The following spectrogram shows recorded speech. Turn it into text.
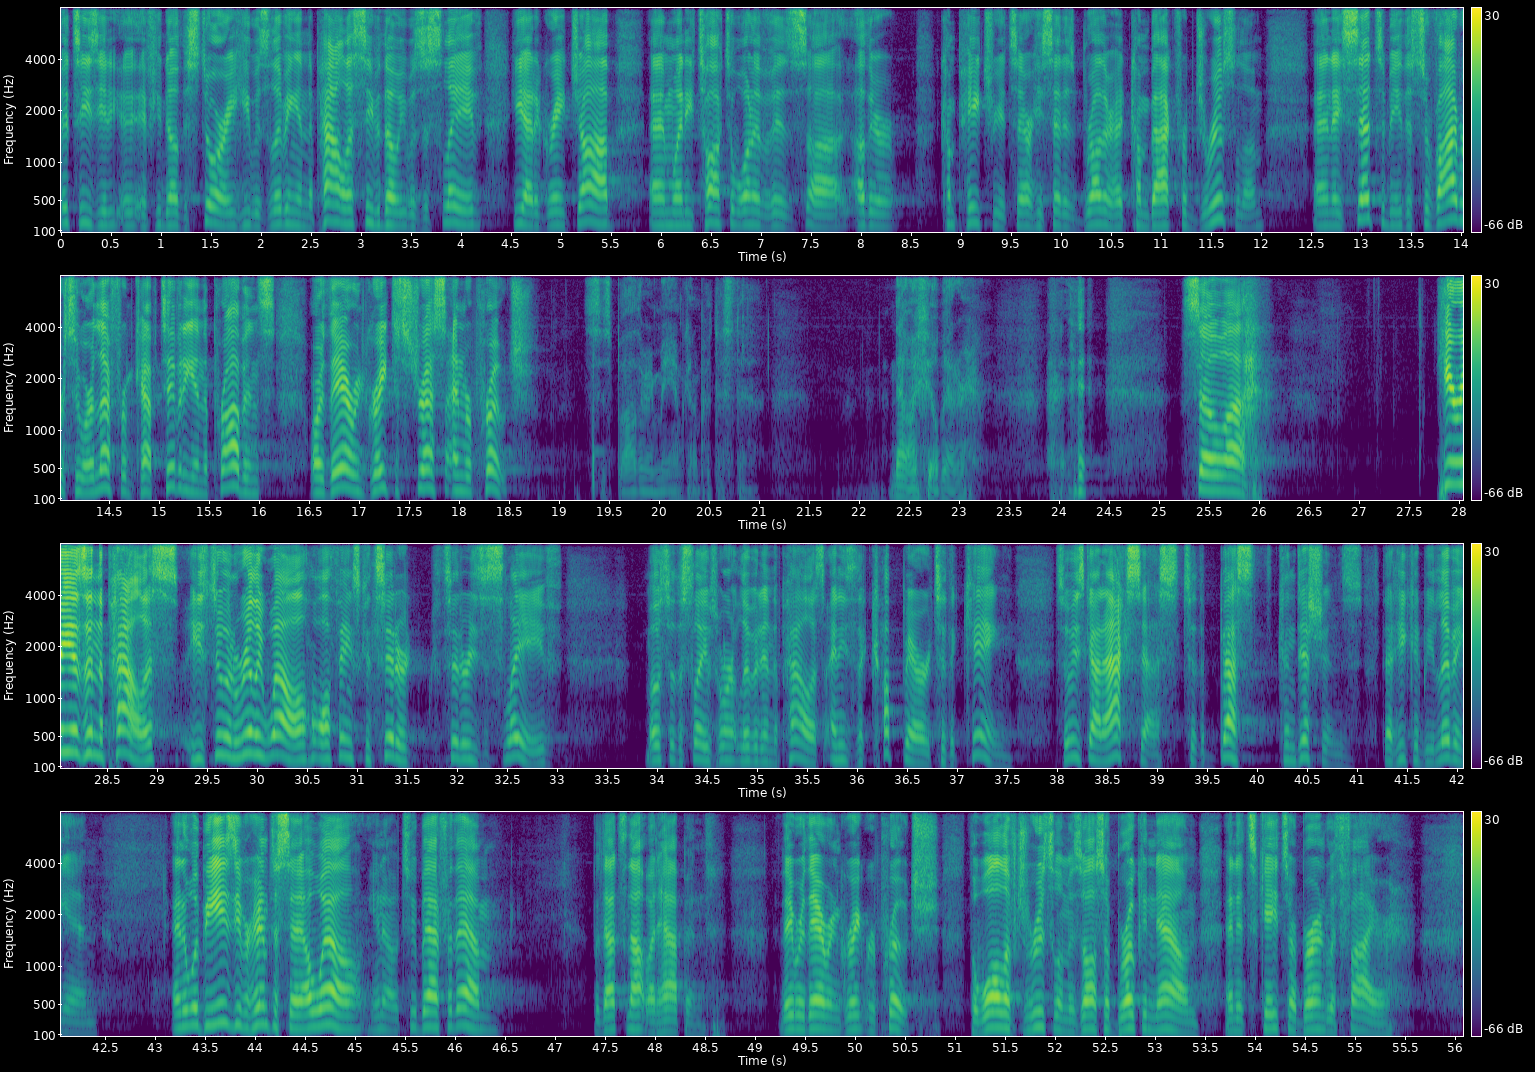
it's easy, if you know the story, he was living in the palace, even though he was a slave, he had a great job. And when he talked to one of his uh, other compatriots there, he said his brother had come back from Jerusalem. And they said to me, the survivors who are left from captivity in the province are there in great distress and reproach. This is bothering me. I'm going to put this down. Now I feel better. so uh, here he is in the palace. He's doing really well, all things considered. Consider he's a slave. Most of the slaves weren't living in the palace, and he's the cupbearer to the king. So he's got access to the best conditions that he could be living in. And it would be easy for him to say, oh, well, you know, too bad for them. But that's not what happened. They were there in great reproach. The wall of Jerusalem is also broken down, and its gates are burned with fire.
